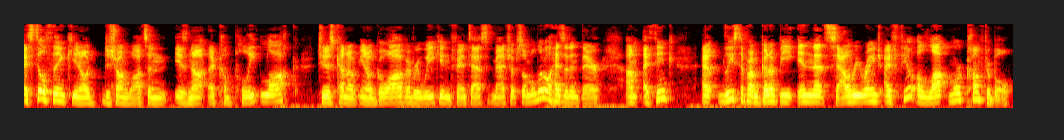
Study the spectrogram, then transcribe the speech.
I still think, you know, Deshaun Watson is not a complete lock to just kind of, you know, go off every week in fantastic matchups. So I'm a little hesitant there. Um, I think at least if I'm going to be in that salary range, I'd feel a lot more comfortable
